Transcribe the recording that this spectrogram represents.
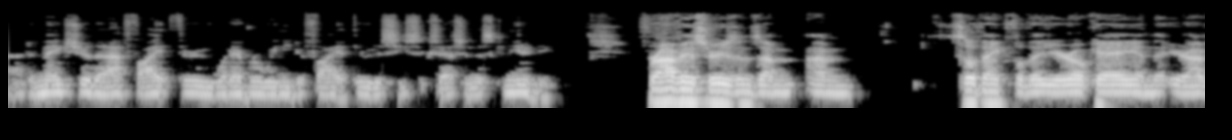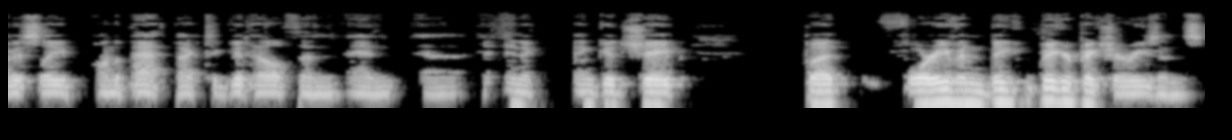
uh, to make sure that I fight through whatever we need to fight through to see success in this community. For obvious reasons, I'm I'm so thankful that you're okay and that you're obviously on the path back to good health and and uh, in a, in good shape. But for even big bigger picture reasons,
